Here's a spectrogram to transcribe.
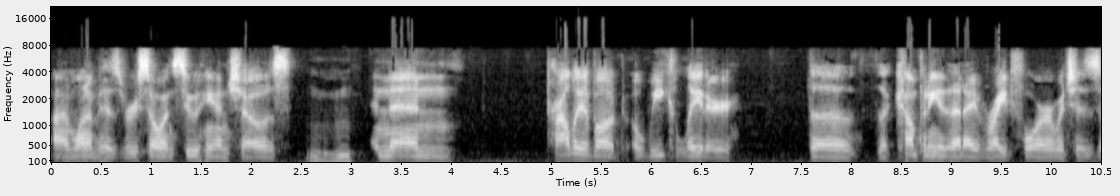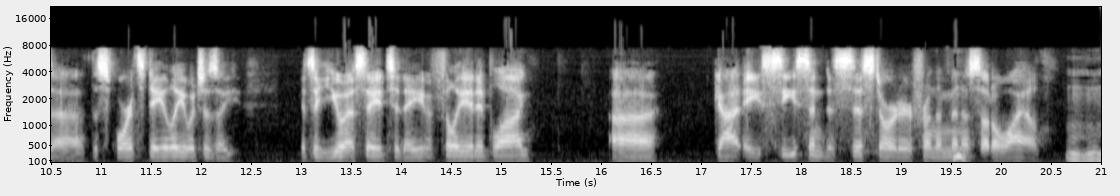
on one of his Russo and Souhan shows, mm-hmm. and then probably about a week later, the the company that I write for, which is uh, the Sports Daily, which is a it's a USA Today affiliated blog, uh, got a cease and desist order from the Minnesota Wild mm-hmm.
